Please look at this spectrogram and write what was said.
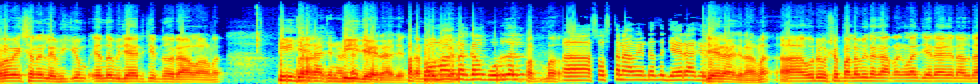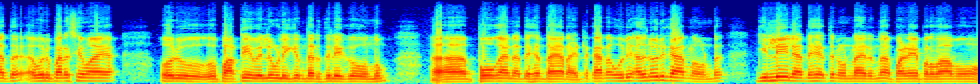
പ്രവേശനം ലഭിക്കും എന്ന് വിചാരിച്ചിരുന്ന ഒരാളാണ് പി ജയരാജൻ പി ജയരാജൻ. പത്മകുമാറിനേക്കാൾ കൂടുതൽ അസ്വസ്ഥനാവേണ്ടത് ജയരാജൻ ജയരാജനാണ്. ഒരു പക്ഷെ പലവിധ കാരണങ്ങളാൽ ജയരാജൻ അതിനകത്ത് ഒരു പരസ്യമായ ഒരു പാർട്ടിയെ വെല്ലുവിളിക്കുന്ന തരത്തിലേക്കോ ഒന്നും പോകാൻ അദ്ദേഹം തയ്യാറായിട്ട് കാരണം ഒരു അതിനൊരു കാരണമുണ്ട്. ജില്ലയിൽ അദ്ദേഹത്തിനുണ്ടായിരുന്ന പഴയ പ്രതാപമോ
